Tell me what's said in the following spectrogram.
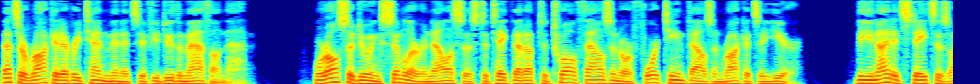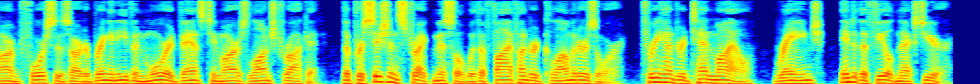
That's a rocket every 10 minutes if you do the math on that. We're also doing similar analysis to take that up to 12,000 or 14,000 rockets a year. The United States' armed forces are to bring an even more advanced HIMARS launched rocket, the Precision Strike Missile with a 500 km or 310 mile range, into the field next year.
